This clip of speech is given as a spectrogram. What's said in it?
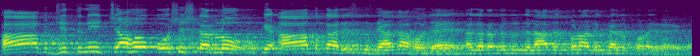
آپ جتنی چاہو کوشش کر لو کہ آپ کا رزق زیادہ ہو جائے۔ اگر رب الجلال نے تھوڑا لکھا ہے تو تھوڑا ہی رہے گا۔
